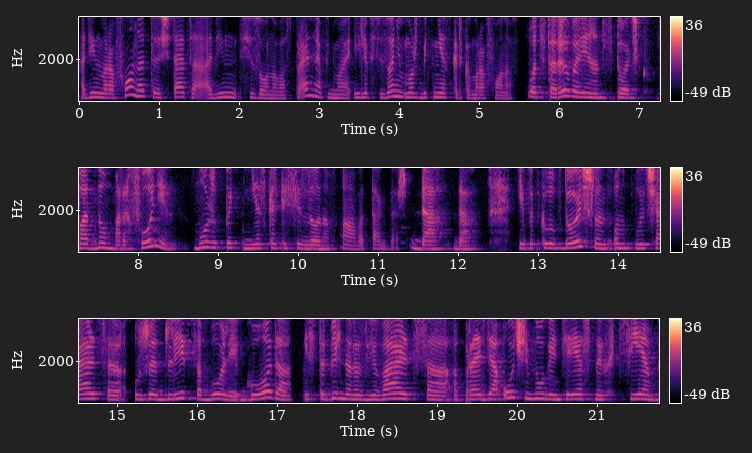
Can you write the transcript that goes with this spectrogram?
Один марафон — это считается один сезон у вас, правильно я понимаю? Или в сезоне может быть несколько марафонов? Вот второй вариант в точку. В одном марафоне может быть несколько сезонов. А, вот так даже. Да, да. И вот клуб Deutschland, он, получается, уже длится более года и стабильно развивается, пройдя очень много интересных тем,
